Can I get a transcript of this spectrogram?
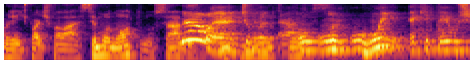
como a gente pode falar, ser monótono, sabe? Não, é tipo, é, o, o, o, ruim é que tem os,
